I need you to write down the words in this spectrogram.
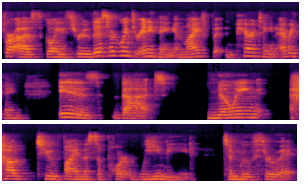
for us going through this or going through anything in life but in parenting and everything is that knowing how to find the support we need to move through it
